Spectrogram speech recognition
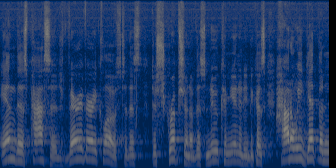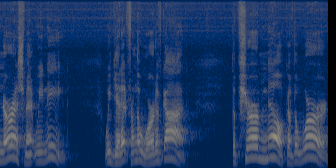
in this passage very, very close to this description of this new community because how do we get the nourishment we need? We get it from the Word of God. The pure milk of the Word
